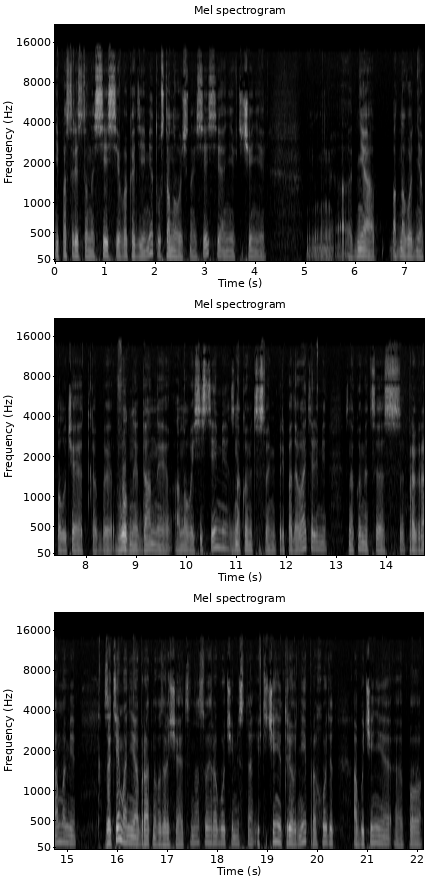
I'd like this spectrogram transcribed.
непосредственно сессия в академии, это установочная сессия, они в течение а, дня, одного дня получают как бы вводные данные о новой системе, знакомятся со своими преподавателями, знакомятся с программами. Затем они обратно возвращаются на свои рабочие места и в течение трех дней проходят обучение э, по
